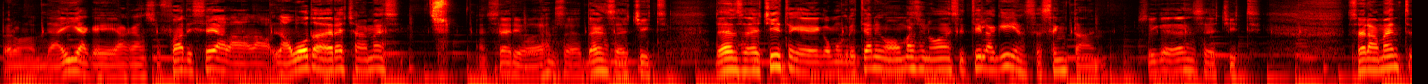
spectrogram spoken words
Pero de ahí a que Ansu Fati sea la, la, bota derecha de Messi. En serio, déjense, déjense de chiste. Déjense de chiste que como Cristiano y como Messi no van a existir aquí en 60 años. Así que déjense de chiste. Sinceramente,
